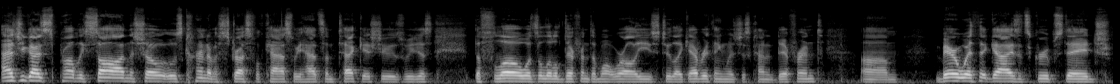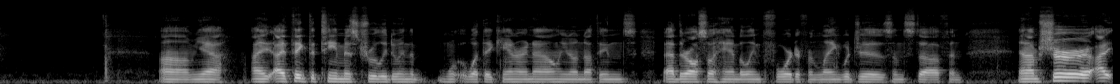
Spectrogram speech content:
as you guys probably saw on the show, it was kind of a stressful cast. We had some tech issues. We just the flow was a little different than what we're all used to. Like everything was just kind of different. Um, bear with it, guys. It's group stage. Um, yeah, I, I think the team is truly doing the what they can right now. You know, nothing's bad. They're also handling four different languages and stuff, and and I'm sure I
